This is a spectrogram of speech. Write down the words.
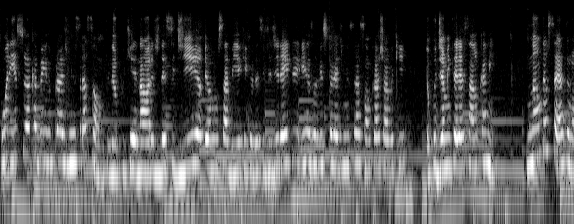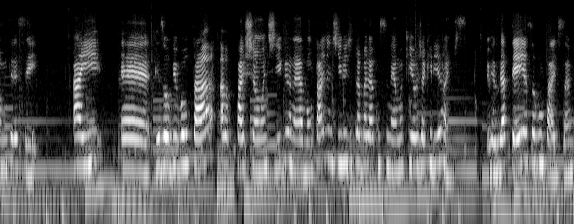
Por isso eu acabei indo para administração, entendeu? Porque na hora de decidir eu não sabia o que, que eu decidi direito e resolvi escolher administração, porque eu achava que eu podia me interessar no caminho. Não deu certo, eu não me interessei. Aí é, resolvi voltar à paixão antiga, né, a vontade antiga de trabalhar com cinema que eu já queria antes. Eu resgatei essa vontade, sabe?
